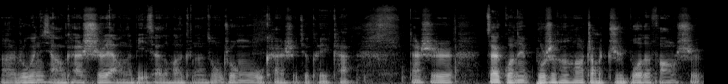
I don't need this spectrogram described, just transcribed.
呃，如果你想要看十两的比赛的话，可能从中午开始就可以看，但是在国内不是很好找直播的方式。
